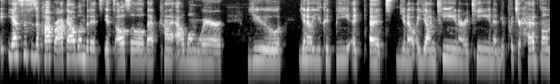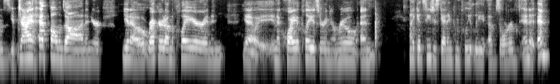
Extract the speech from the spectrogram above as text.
yes this is a pop rock album but it's it's also that kind of album where you you know you could be a, a you know a young teen or a teen and you put your headphones your giant headphones on and your you know record on the player and in you know in a quiet place or in your room and i could see just getting completely absorbed in it. And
